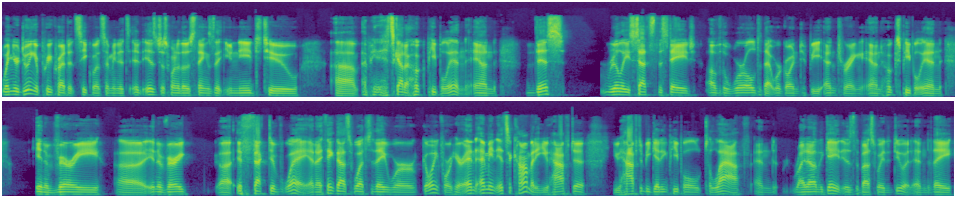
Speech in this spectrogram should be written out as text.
when you're doing a pre-credit sequence, I mean, it's it is just one of those things that you need to. Uh, I mean, it's got to hook people in, and this really sets the stage of the world that we're going to be entering and hooks people in in a very uh, in a very uh, effective way. And i think that's what they were going for here. And i mean it's a comedy. You have to you have to be getting people to laugh and right out of the gate is the best way to do it. And they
